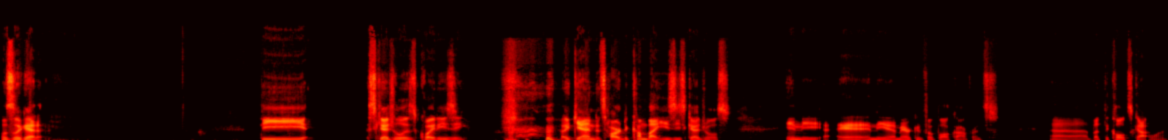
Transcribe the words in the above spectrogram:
Let's look at it. The schedule is quite easy. Again, it's hard to come by easy schedules in the uh, in the American Football Conference, uh, but the Colts got one,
